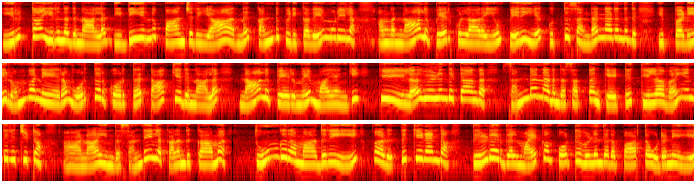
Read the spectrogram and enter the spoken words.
இருட்டா இருந்ததுனால திடீர்னு பாஞ்சது யாருன்னு கண்டுபிடிக்கவே முடியல. அவங்க நாலு பேருக்குள்ளாரையும் பெரிய குத்து சண்டை நடந்தது. இப்படி ரொம்ப நேரம் ஒருத்தருக்கு ஒருத்தர் தாக்கியதுனால நாலு பேருமே மயங்கி கீழே விழுந்துட்டாங்க. சண்டை நடந்த சத்தம் கேட்டு கிழவன் எந்திரிச்சிட்டான். ஆனா இந்த சண்டையில கலந்துக்காம தூங்குற மாதிரி படுத்து கிடந்தான். திருடர்கள் மயக்கம் போட்டு விழுந்ததை பார்த்த உடனேயே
